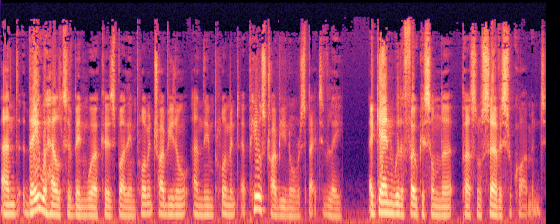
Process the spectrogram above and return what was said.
and they were held to have been workers by the Employment Tribunal and the Employment Appeals Tribunal respectively again with a focus on the personal service requirement.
